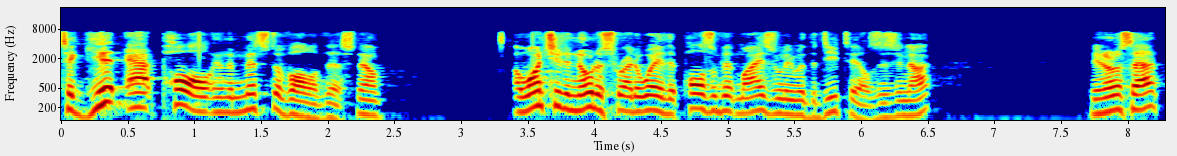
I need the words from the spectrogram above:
to get at Paul in the midst of all of this? Now, I want you to notice right away that Paul's a bit miserly with the details, is he not? You notice that?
